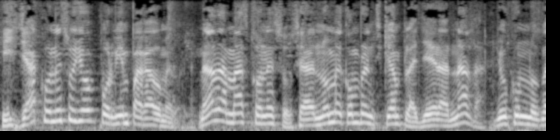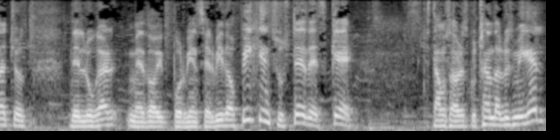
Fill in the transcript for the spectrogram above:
Y ya con eso yo por bien pagado me doy. Nada más con eso. O sea, no me compren ni siquiera en playera, nada. Yo con unos nachos del lugar me doy por bien servido. Fíjense ustedes que estamos ahora escuchando a Luis Miguel,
